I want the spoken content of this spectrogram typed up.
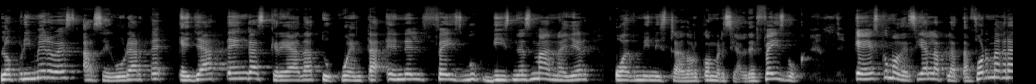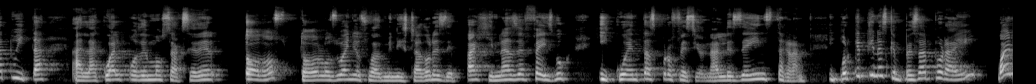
lo primero es asegurarte que ya tengas creada tu cuenta en el Facebook Business Manager o administrador comercial de Facebook que es, como decía, la plataforma gratuita a la cual podemos acceder todos, todos los dueños o administradores de páginas de Facebook y cuentas profesionales de Instagram. ¿Y por qué tienes que empezar por ahí? Bueno,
